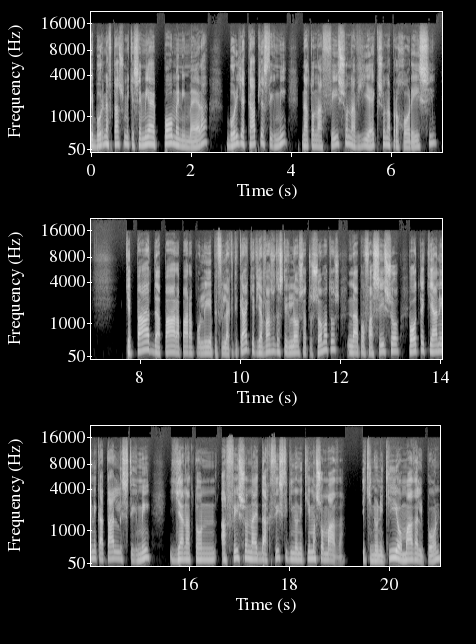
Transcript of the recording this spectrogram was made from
και μπορεί να φτάσουμε και σε μια επόμενη μέρα, μπορεί για κάποια στιγμή να τον αφήσω να βγει έξω, να προχωρήσει και πάντα πάρα πάρα πολύ επιφυλακτικά και διαβάζοντας τη γλώσσα του σώματος να αποφασίσω πότε και αν είναι η κατάλληλη στιγμή για να τον αφήσω να ενταχθεί στην κοινωνική μας ομάδα. Η κοινωνική ομάδα λοιπόν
